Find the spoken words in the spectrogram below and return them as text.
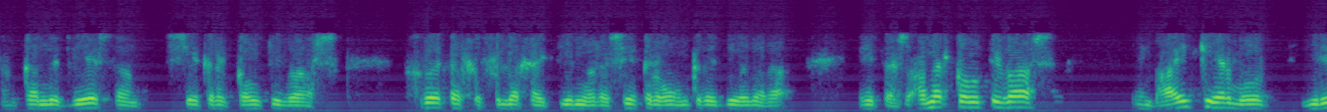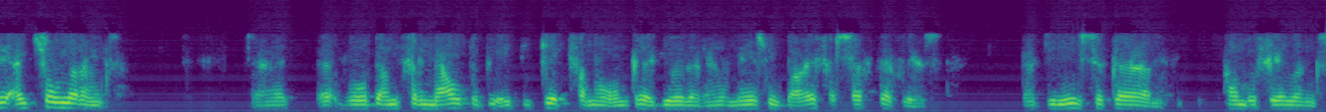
dan kan dit wees dan sekere kultivars groter gevoeligheid teenoor 'n sekere onkruiddoder het as ander kultivars en baie keer word hierdie uitsonderings uh, word dan vermeld op die etiket van 'n onkruiddoder en mense moet baie versigtig wees dat jy nie sulke aanbevelings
